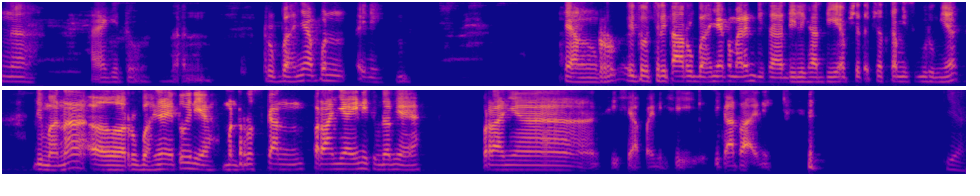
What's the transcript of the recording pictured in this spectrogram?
nah kayak gitu. Dan rubahnya pun ini. Yang itu cerita rubahnya kemarin bisa dilihat di episode-episode kami sebelumnya di mana uh, rubahnya itu ini ya meneruskan perannya ini sebenarnya ya perannya si siapa ini? Si si kata ini. Ya yeah.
